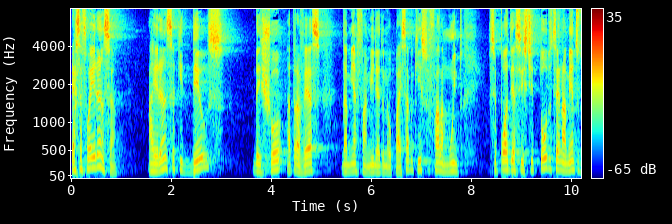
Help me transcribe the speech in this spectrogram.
Essa foi a herança, a herança que Deus deixou através da minha família e do meu pai. Sabe que isso fala muito. Você pode assistir todos os treinamentos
